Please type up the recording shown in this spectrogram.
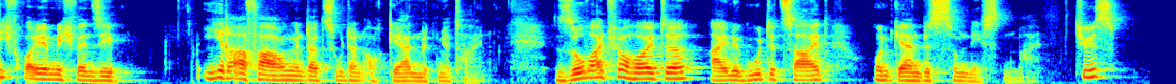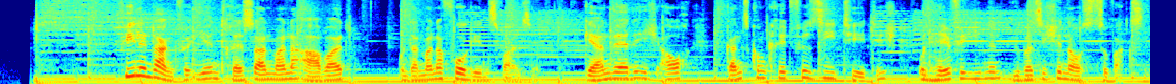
Ich freue mich, wenn Sie Ihre Erfahrungen dazu dann auch gern mit mir teilen. Soweit für heute, eine gute Zeit und gern bis zum nächsten Mal. Tschüss. Vielen Dank für Ihr Interesse an meiner Arbeit und an meiner Vorgehensweise. Gern werde ich auch ganz konkret für Sie tätig und helfe Ihnen, über sich hinauszuwachsen.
